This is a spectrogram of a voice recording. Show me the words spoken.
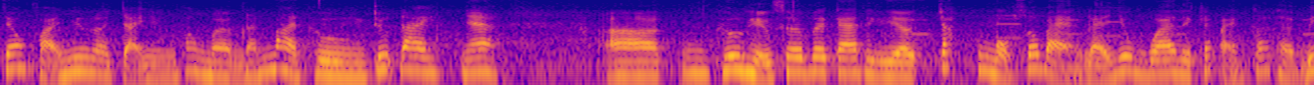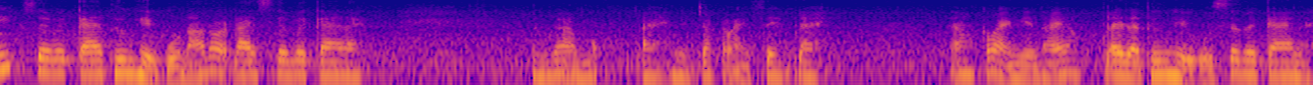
chứ không phải như là chạy những phần mềm đánh bài thường trước đây nha. À, thương hiệu CVK thì giờ chắc một số bạn đã dùng qua thì các bạn có thể biết CVK thương hiệu của nó rồi. Đây CVK này. Mình vào một đây mình cho các bạn xem đây. Các bạn nhìn thấy không? Đây là thương hiệu của CVK này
